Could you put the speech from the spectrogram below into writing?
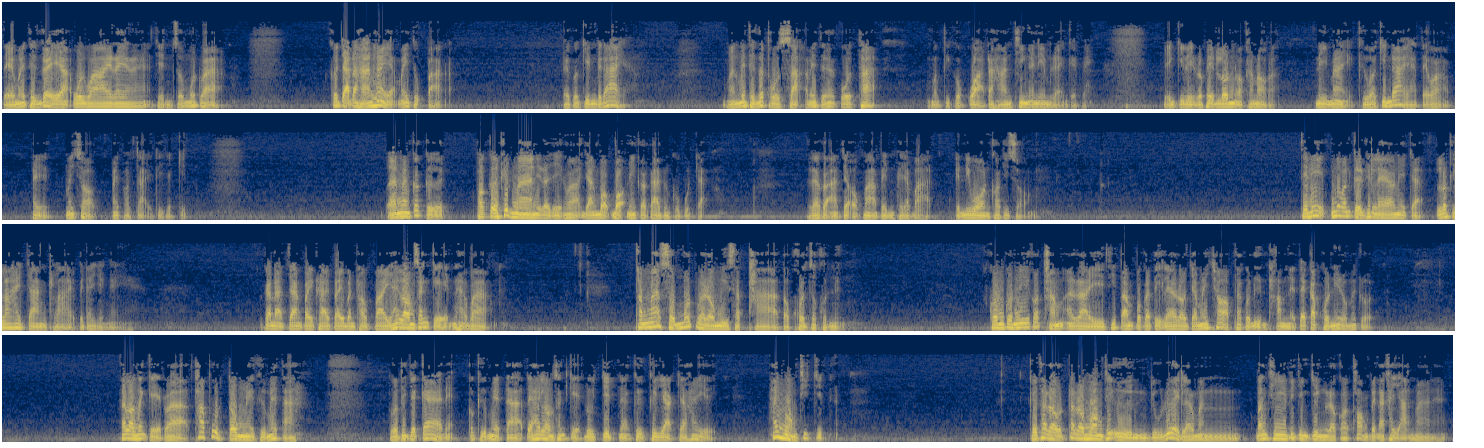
แต่ไม่ถึงก็เอะโวยวายอะไรนะเช่นสมมติว่าเขาจัดอาหารให้อะ ไม่ถูกปากแต่ก็กินไปได้ มันไม่ถึงก็โทสะไม่ถึงก็โกธะบางทีก็กวาดอาหารทิ้งอันนี้มแรงเกินไปเป็นกิเลสประเภทล้นออกข้างนอกละนี่ไม่คือว่ากินได้แต่ว่าไอ้ไม่ชอบไม่พอใจที่จะกินแต่มันก็เกิด อเกิดขึ้นมานี่เราจะเห็นว่า อย่างเบาเบานี่ก็กลายเป็นกุกุจจะแล้วก็อาจจะออกมาเป็นพยาบาท เป็นนิวรณ์ข้อที่สองทีนี้เมื่อมันเกิดขึ้นแล้วเนี่ยจะลดละให้จางคลายไปได้ยังไงขนาดจางไปคลายไปบรรเทาไป ให้ลองสังเกตนะฮะว่า ธรรมะสมมติว่าเรามีศรัทธาต่อคนสักคนหนึ่ง คนคนนี้ก็ทำอะไรที่ตามปกติแล้วเราจะไม่ชอบถ้าคนอื่นทำเนี่ย แต่กับคนนี้เราไม่โกรธ ถ้าเราสังเกตว่า ถ้าพูดตรงเนี่ยคือเมตตา ตัวที่จะแก้เนี่ยก็คือเมตตา แต่ให้ลองสังเกตดูจิตเนี่ยคือคืออยากจะให้ให้มองที่จิต คือถ้าเราถ้าเรามองที่อื่นอยู่เรื่อยแล้วมันบางทีนี่จริง ๆ เราก็ท่องเป็นอาขยานมานะฮะ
